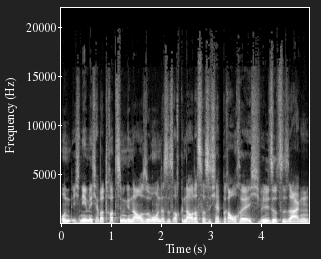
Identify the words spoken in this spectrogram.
und ich nehme dich aber trotzdem genauso und das ist auch genau das, was ich halt brauche. Ich will sozusagen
